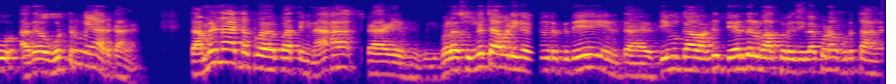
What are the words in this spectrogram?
ஒ- அத ஒற்றுமையா இருக்காங்க. தமிழ்நாட்டை பாத்தீங்கன்னா இவ்வளவு சுங்கச்சாவடிகள் இருக்குது. திமுக வந்து தேர்தல் வாக்குறுதியில கூட கொடுத்தாங்க.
